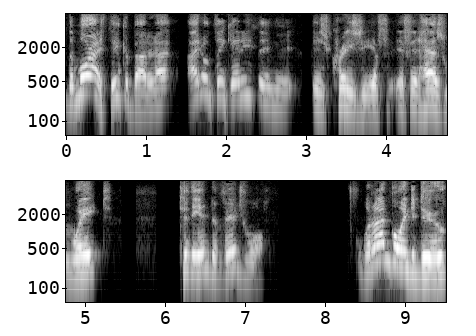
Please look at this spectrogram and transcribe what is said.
the more I think about it, I, I don't think anything is crazy if if it has weight to the individual. What I'm going to do,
